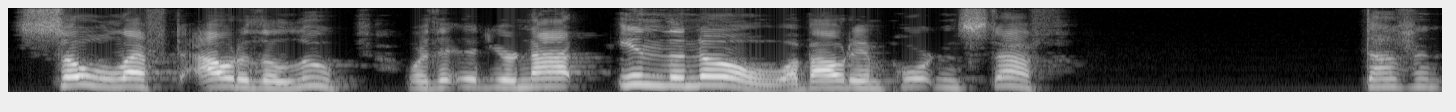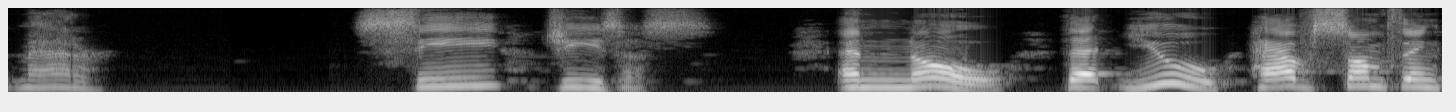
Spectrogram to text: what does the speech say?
so left out of the loop or that you're not in the know about important stuff. Doesn't matter. See Jesus and know that you have something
